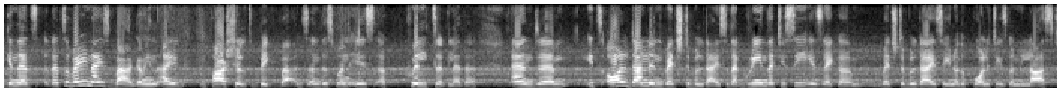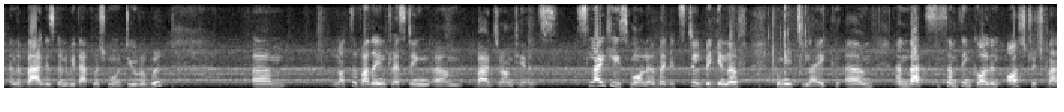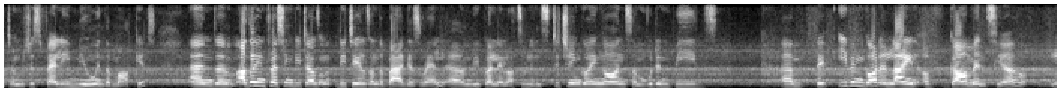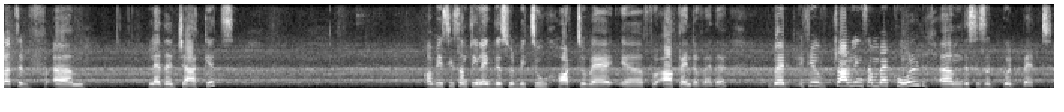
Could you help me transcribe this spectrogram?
Again, that's, that's a very nice bag. I mean, I'm partial to big bags and this one is a quilted leather and um, it's all done in vegetable dye. So that green that you see is like a vegetable dye so you know the quality is going to last and the bag is going to be that much more durable. Um, lots of other interesting um, bags around here. It's slightly smaller, but it's still big enough for me to like. Um, and that's something called an ostrich pattern, which is fairly new in the market. And um, other interesting details details on the bag as well. Um, we've got like, lots of little stitching going on, some wooden beads. Um, they've even got a line of garments here, lots of um, leather jackets. Obviously something like this would be too hot to wear uh, for our kind of weather. But if you're traveling somewhere cold, um, this is a good bet.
